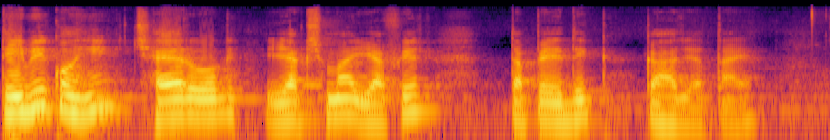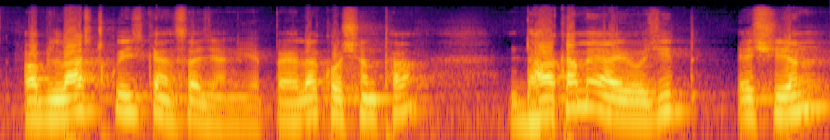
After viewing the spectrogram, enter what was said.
TB को ही क्षय रोग, यक्षमा या फिर तपेदिक कहा जाता है। अब लास्ट क्विज का आंसर जानिए। पहला क्वेश्चन था, ढाका में आयोजित एशियन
